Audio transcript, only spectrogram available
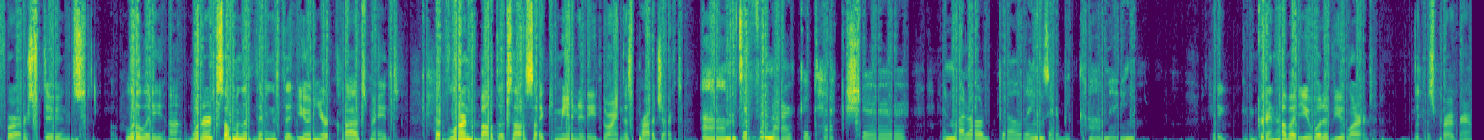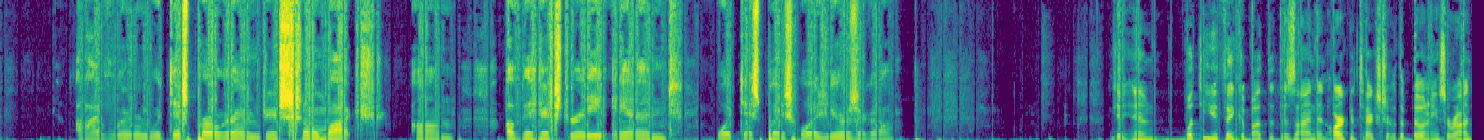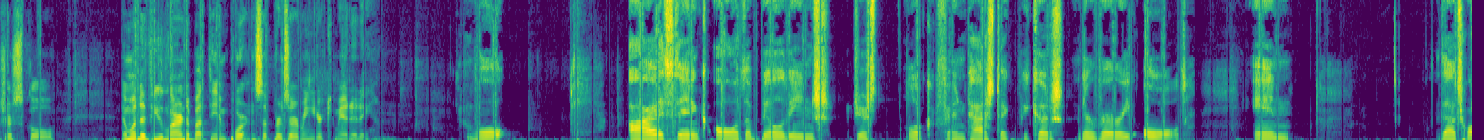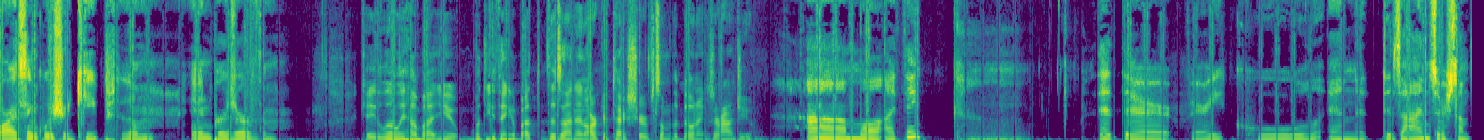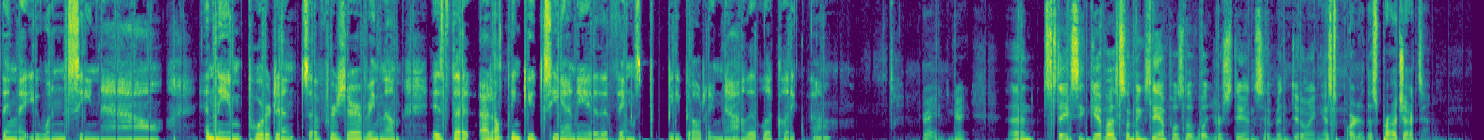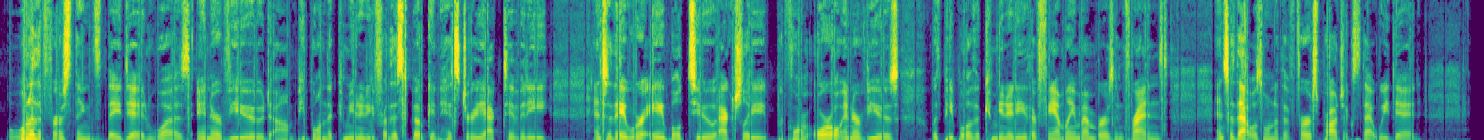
for our students. Lily, uh, what are some of the things that you and your classmates have learned about the Southside community during this project? Um, different architecture and what old buildings are becoming. Okay, Grant, how about you? What have you learned with this program? I've learned with this program just so much um, of the history and what this place was years ago. Okay, and what do you think about the design and architecture of the buildings around your school? And what have you learned about the importance of preserving your community? Well, I think all the buildings just look fantastic because they're very old. And that's why I think we should keep them and preserve them. Okay, Lily, how about you? What do you think about the design and architecture of some of the buildings around you? Um, well, I think that they're very cool and the designs are something that you wouldn't see now. And the importance of preserving them is that I don't think you'd see any of the things be building now that look like them. Great, great. And Stacy, give us some examples of what your students have been doing as a part of this project. One of the first things they did was interviewed um, people in the community for the spoken history activity. And so they were able to actually perform oral interviews with people of the community, their family members, and friends. And so that was one of the first projects that we did.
